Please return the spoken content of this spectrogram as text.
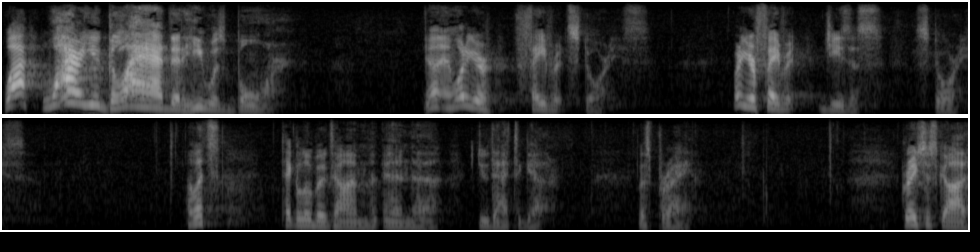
Why, why are you glad that he was born? Yeah, and what are your favorite stories? What are your favorite Jesus stories? Well, let's take a little bit of time and uh, do that together. Let's pray. Gracious God,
